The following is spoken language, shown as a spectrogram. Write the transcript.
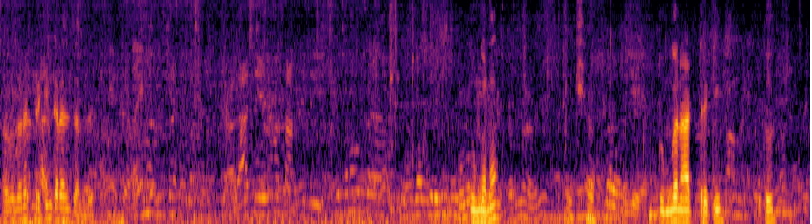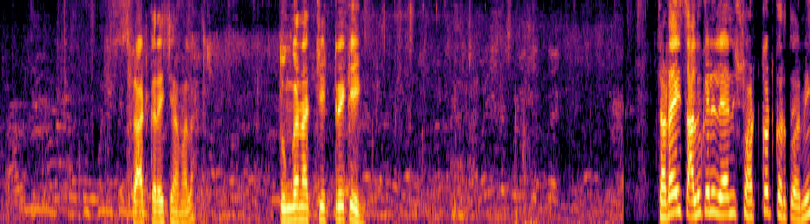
सर्वजण ट्रेकिंग करायला चाललोय. तुंगनाथ? तुंगनाथ ट्रेकिंग इथून स्टार्ट करायची आम्हाला. तुंगनाथची ट्रेकिंग. चढाई चालू केलेली आहे आणि शॉर्टकट करतोय आम्ही.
